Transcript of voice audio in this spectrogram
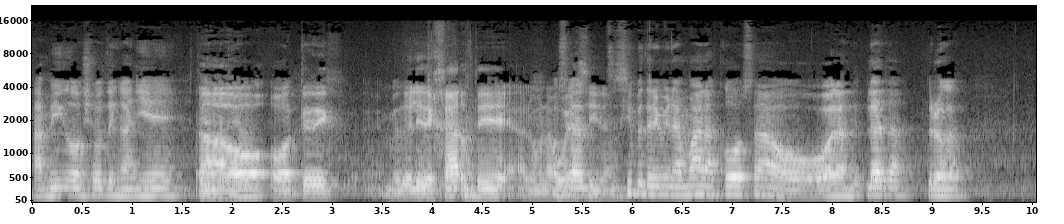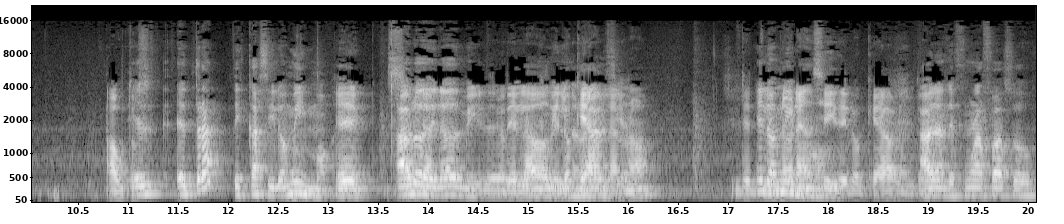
amigo, yo te engañé. te Ah, o, o te dej- me duele dejarte, alguna o sea, así, ¿no? siempre terminan mal las cosas o hablan de plata, droga. Autos. El, el trap es casi lo mismo. Eh, Hablo del lado de mi, de lo, del que- lado de lo que hablan, ¿no? De tu mismo. ignorancia y de lo que hablan. Hablan de fumar fasos,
